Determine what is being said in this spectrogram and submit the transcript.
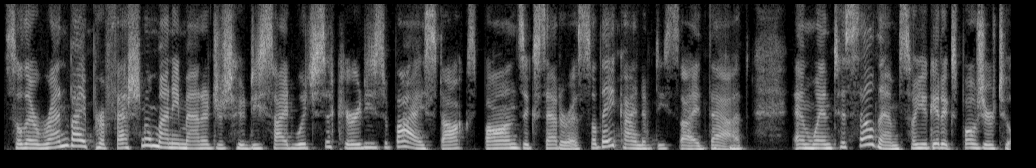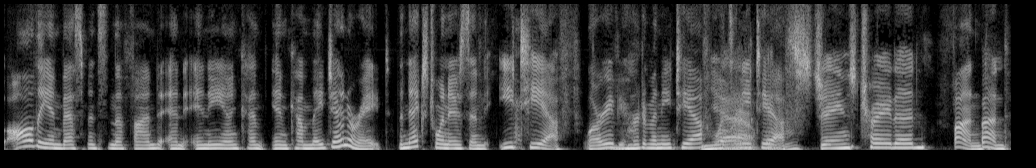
So they're run by professional money managers who decide which securities to buy, stocks, bonds, etc. So they kind of decide that and when to sell them. So you get exposure to all the investments in the fund and any income income they generate. The next one is an ETF. Laurie, have you Mhm. heard of an ETF? What's an ETF? Exchange traded Fund. fund.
